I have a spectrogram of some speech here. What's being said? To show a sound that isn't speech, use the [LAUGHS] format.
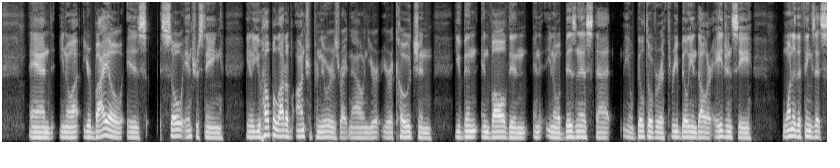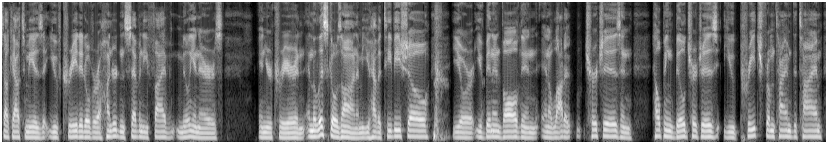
And you know, uh, your bio is so interesting you know you help a lot of entrepreneurs right now and you're you're a coach and you've been involved in in you know a business that you know built over a 3 billion dollar agency. One of the things that stuck out to me is that you've created over 175 millionaires in your career and and the list goes on. I mean you have a tv show [LAUGHS] you're you've been involved in in a lot of churches and helping build churches. You preach from time to time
